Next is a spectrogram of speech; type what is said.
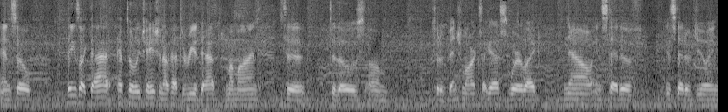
And so things like that have totally changed, and I've had to readapt my mind to to those um, sort of benchmarks, I guess, where like now instead of instead of doing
